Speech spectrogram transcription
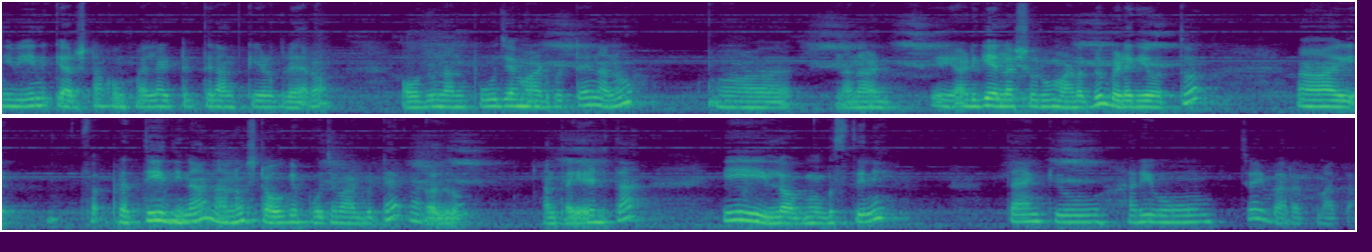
ನೀವು ಏನಕ್ಕೆ ಅರಿಶಿನ ಕುಂಕುಮ ಎಲ್ಲ ಇಟ್ಟಿರ್ತೀರ ಅಂತ ಕೇಳಿದ್ರು ಯಾರೋ ಹೌದು, ನಾನು ಪೂಜೆ ಮಾಡಿಬಿಟ್ಟೆ. ನಾನು ನಾನು ಅಡ್ ಅಡುಗೆ ಎಲ್ಲ ಶುರು ಮಾಡೋದು ಬೆಳಗ್ಗೆ ಹೊತ್ತು. ಪ್ರತಿದಿನ ನಾನು ಸ್ಟೌಗೆ ಪೂಜೆ ಮಾಡಿಬಿಟ್ಟೆ, ಮಾಡೋದು ಅಂತ ಹೇಳ್ತಾ ಈ ಲಾಗ್ ಮುಗಿಸ್ತೀನಿ. Thank you Hari Om. ಜೈ ಭಾರತ್ ಮಾತಾ.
